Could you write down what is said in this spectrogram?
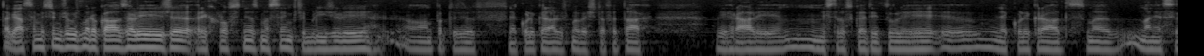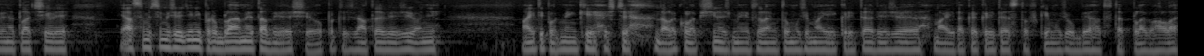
Tak já si myslím, že už jsme dokázali, že rychlostně jsme se jim přiblížili, protože několikrát jsme ve štafetách vyhráli mistrovské tituly, několikrát jsme na ně silně tlačili. Já si myslím, že jediný problém je ta věž, jo, protože na té věži oni mají ty podmínky ještě daleko lepší než my, vzhledem k tomu, že mají kryté věže, mají také kryté stovky, můžou běhat v teple, v hale.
